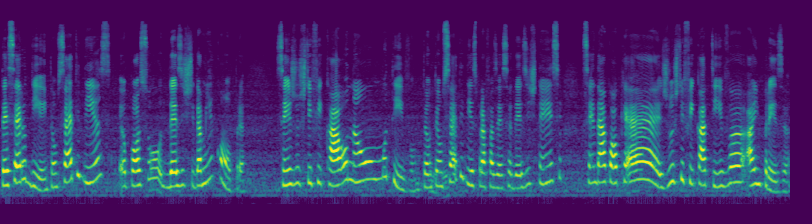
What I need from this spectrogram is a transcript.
terceiro dia. Então, sete dias eu posso desistir da minha compra sem justificar ou não o motivo. Então, tenho sete dias para fazer essa desistência, sem dar qualquer justificativa à empresa.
